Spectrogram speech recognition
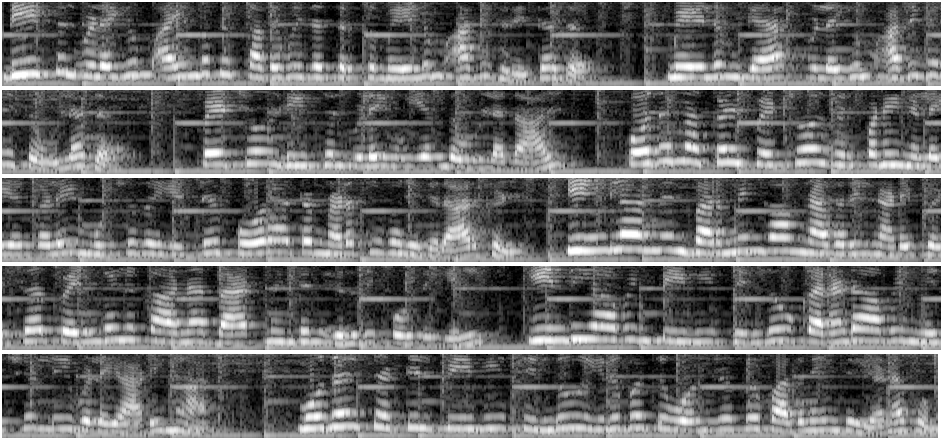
டீசல் விலையும் ஐம்பது சதவீதத்திற்கு மேலும் அதிகரித்தது. மேலும் கேஸ் விலையும் அதிகரித்து உள்ளது. பெட்ரோல் டீசல் விலை உயர்ந்து உள்ளதால் பொதுமக்கள் பெட்ரோல் விற்பனை நிலையங்களை முற்றுகையிட்டு போராட்டம் நடத்தி வருகிறார்கள். இங்கிலாந்தின் பர்மிங்காம் நகரில் நடைபெற்ற பெண்களுக்கான பேட்மிண்டன் இறுதிப் போட்டியில் இந்தியாவின் பி வி சிந்து கனடாவின் மிச்சல்லி விளையாடினார். முதல் செட்டில் பி வி சிந்து இருபத்தி ஒன்றுக்கு பதினைந்து எனவும்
